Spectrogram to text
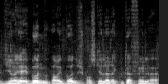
je dirais, est bonne, me paraît bonne. Je pense qu'elle a tout à fait la,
